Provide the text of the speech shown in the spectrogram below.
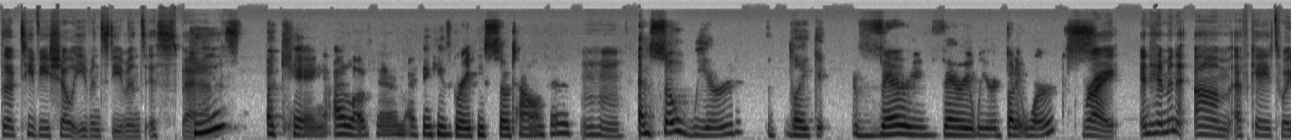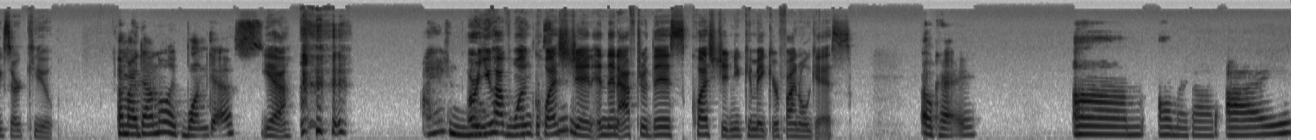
the TV show Even Stevens. It's bad. He's a king. I love him. I think he's great. He's so talented mm-hmm. and so weird. Like very, very weird, but it works. Right, and him and um FKA Twigs are cute. Am I down to like one guess? Yeah. I have no or you have one what is. question, and then after this question, you can make your final guess. Okay. Um, oh my god. I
